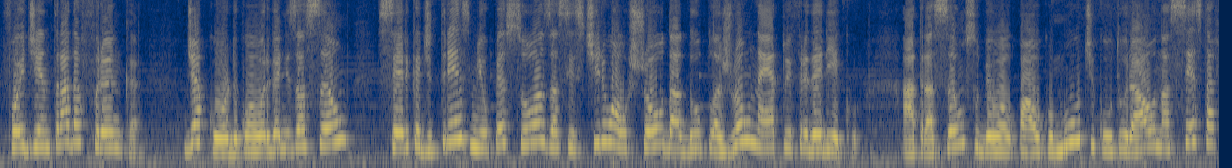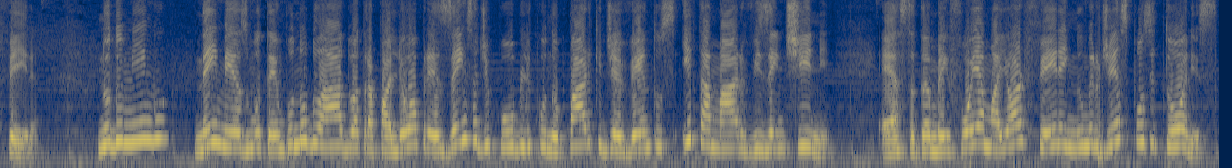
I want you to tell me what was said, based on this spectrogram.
foi de entrada franca. De acordo com a organização, cerca de 3 mil pessoas assistiram ao show da dupla João Neto e Frederico. A atração subiu ao palco multicultural na sexta-feira. No domingo, nem mesmo o tempo nublado atrapalhou a presença de público no Parque de Eventos Itamar Vicentini. Esta também foi a maior feira em número de expositores.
